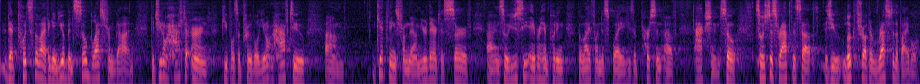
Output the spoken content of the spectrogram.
that puts the life? Again, you have been so blessed from God that you don't have to earn people's approval. You don't have to um, get things from them. You're there to serve. Uh, and so you see Abraham putting the life on display. He's a person of action. So, so let's just wrap this up. As you look throughout the rest of the Bible,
